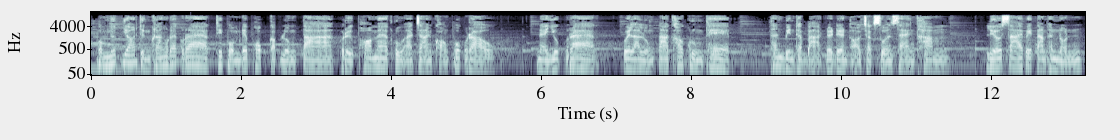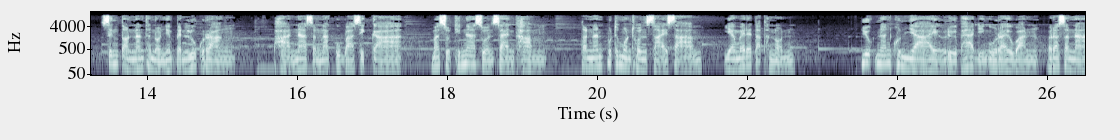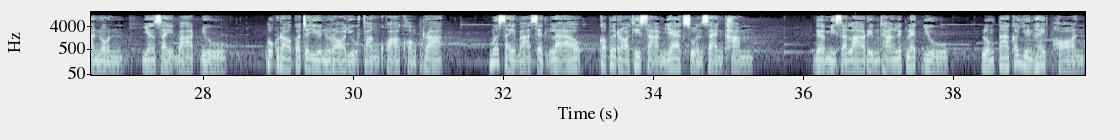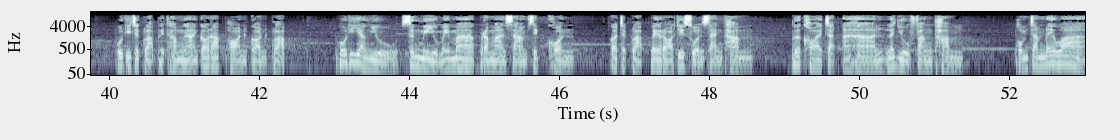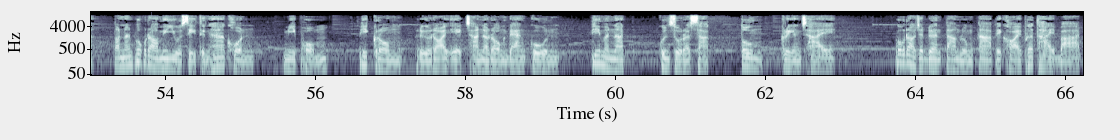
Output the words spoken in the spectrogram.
ผมนึกย้อนถึงครั้งแรก ๆ ที่ผมได้พบกับหลวงตา หรือพ่อแม่ครูอาจารย์ของพวกเรา ในยุคแรก เวลาหลวงตาเข้ากรุงเทพ ท่านบินทบาทโดยเดินออกจากสวนแสงธรรมเลี้ยวซ้ายไปตามถนน ซึ่งตอนนั้นถนนยังเป็นลูกรัง ผ่านหน้าสำนักอุบาสิกา มาสุดที่หน้าสวนแสงธรรม ตอนนั้นพุทธมนตรสายสามยังไม่ได้ตัดถนน ยุคนั้นคุณยายหรือแพทย์หญิงอุไรวันรัศนานนยังใส่บาตรอยู่ พวกเราก็จะยืนรออยู่ฝั่งขวาของพระ เมื่อใส่บาตรเสร็จแล้วก็ไปรอที่สามแยกสวนแสงธรรม เดิมมีศาลาริมทางเล็กๆอยู่ หลวงตาก็ยืนให้พร ผู้ที่จะกลับไปทำงานก็รับพรก่อนกลับ ผู้ที่ยังอยู่ซึ่งมีอยู่ไม่มากประมาณ 30 คน ก็จะกลับไปรอที่สวนแสงธรรม เพื่อคอยจัดอาหารและอยู่ฟังธรรม ผมจำได้ว่าตอนนั้นพวกเรามีอยู่สี่ถึงห้าคน มีผม พี่กรมหรือร้อยเอกชานรงแดงกูล พี่มนัทคุณสุรศักดิ์ ตุ้ม เกรียงชัย พวกเราจะเดินตามหลวงตาไปคอยเพื่อถ่ายบาตร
